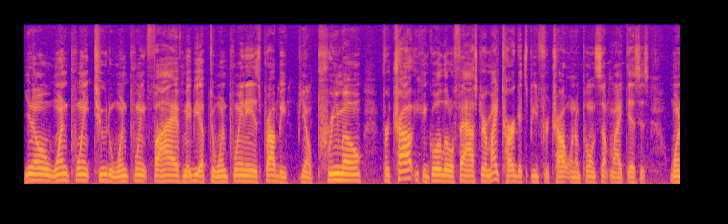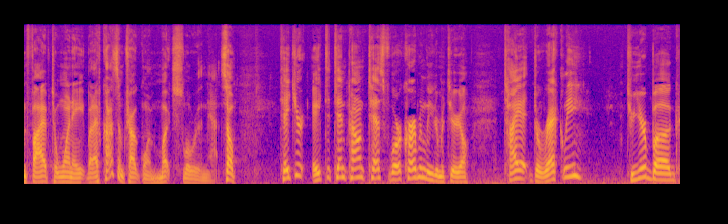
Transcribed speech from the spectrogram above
you know, 1.2 to 1.5, maybe up to 1.8 is probably, you know, primo. For trout, you can go a little faster. My target speed for trout when I'm pulling something like this is 1.5 to 1.8, but I've caught some trout going much slower than that. So take your 8 to 10 pound test fluorocarbon leader material, tie it directly to your bug.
